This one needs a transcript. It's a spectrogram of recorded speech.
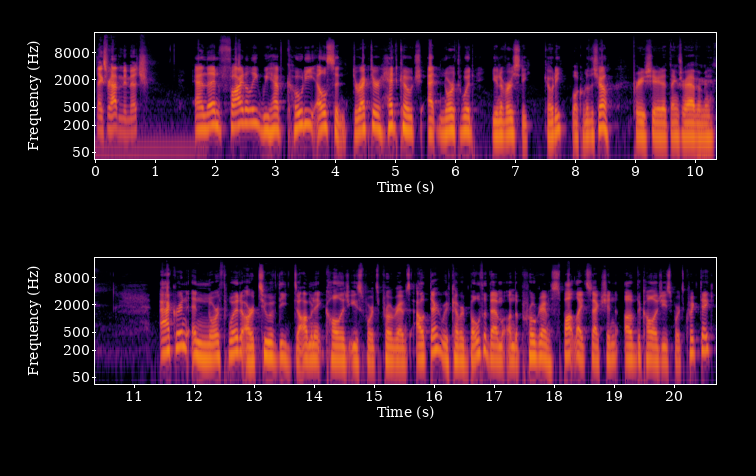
Thanks for having me, Mitch. And then finally, we have Cody Elson, Director, Head Coach at Northwood University. Cody, welcome to the show. Appreciate it. Thanks for having me. Akron and Northwood are two of the dominant college esports programs out there. We've covered both of them on the program spotlight section of the College Esports Quick Take.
